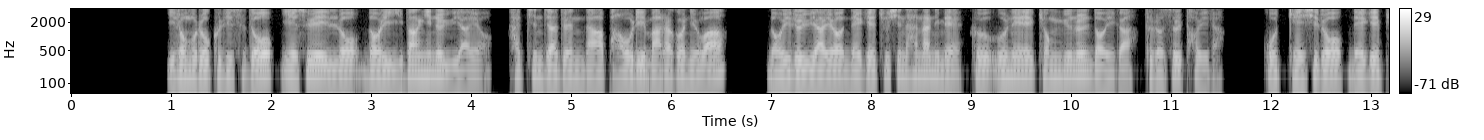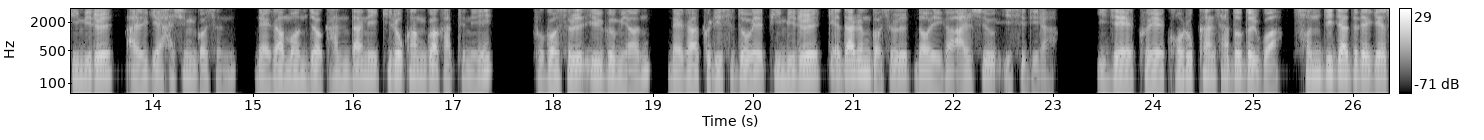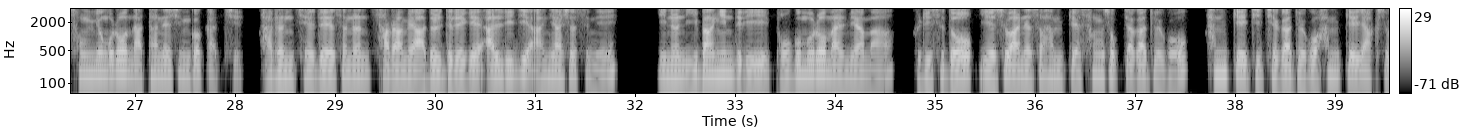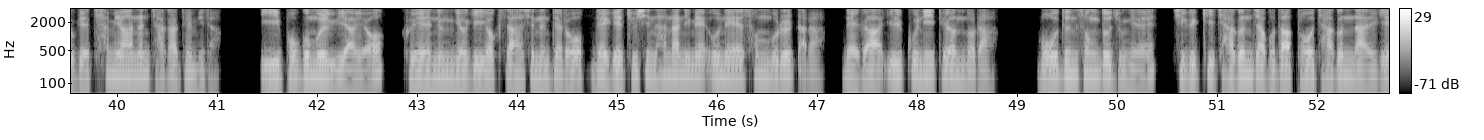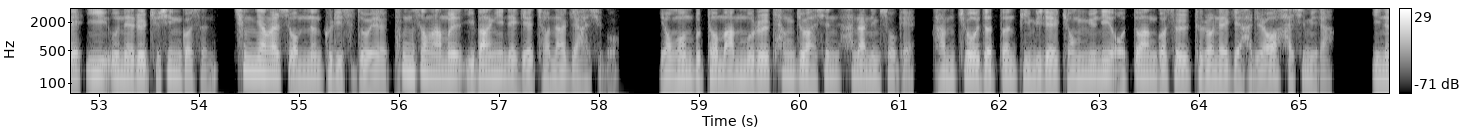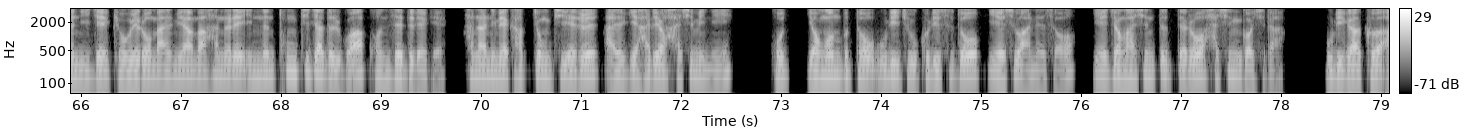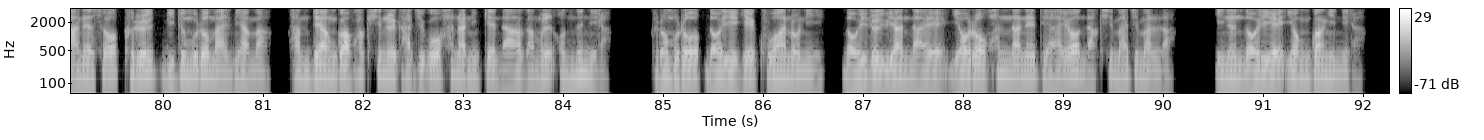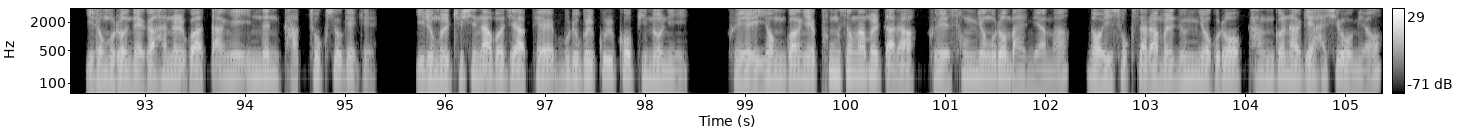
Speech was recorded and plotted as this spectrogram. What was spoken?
이러므로 그리스도 예수의 일로 너희 이방인을 위하여 갇힌 자 된 나 바울이 말하거니와 너희를 위하여 내게 주신 하나님의 그 은혜의 경륜을 너희가 들었을 터이라. 곧 계시로 내게 비밀을 알게 하신 것은 내가 먼저 간단히 기록함과 같으니 그것을 읽으면 내가 그리스도의 비밀을 깨달은 것을 너희가 알 수 있으리라. 이제 그의 거룩한 사도들과 선지자들에게 성령으로 나타내신 것 같이 다른 세대에서는 사람의 아들들에게 알리지 아니하셨으니 이는 이방인들이 복음으로 말미암아 그리스도 예수 안에서 함께 상속자가 되고 함께 지체가 되고 함께 약속에 참여하는 자가 됨이라. 이 복음을 위하여 그의 능력이 역사하시는 대로 내게 주신 하나님의 은혜의 선물을 따라 내가 일꾼이 되었노라. 모든 성도 중에 지극히 작은 자보다 더 작은 나에게 이 은혜를 주신 것은 측량할 수 없는 그리스도의 풍성함을 이방인에게 전하게 하시고 영원부터 만물을 창조하신 하나님 속에 감추어졌던 비밀의 경륜이 어떠한 것을 드러내게 하려 하심이라. 이는 이제 교회로 말미암아 하늘에 있는 통치자들과 권세들에게 하나님의 각종 지혜를 알게 하려 하심이니 곧 영원부터 우리 주 그리스도 예수 안에서 예정하신 뜻대로 하신 것이라. 우리가 그 안에서 그를 믿음으로 말미암아 담대함과 확신을 가지고 하나님께 나아감을 얻느니라. 그러므로 너희에게 구하노니 너희를 위한 나의 여러 환난에 대하여 낙심하지 말라. 이는 너희의 영광이니라. 이러므로 내가 하늘과 땅에 있는 각 족속에게 이름을 주신 아버지 앞에 무릎을 꿇고 비노니 그의 영광의 풍성함을 따라 그의 성령으로 말미암아 너희 속사람을 능력으로 강건하게 하시오며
